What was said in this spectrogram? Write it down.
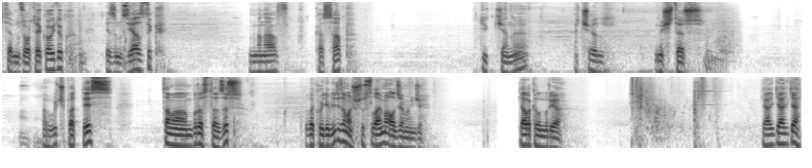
Kitabımızı ortaya koyduk. Yazımızı yazdık. Manav kasap dükkanı açılmıştır. Havuç patates. Tamam burası da hazır. Yola koyabiliriz ama şu slime'ı alacağım önce. Gel bakalım buraya. Gel gel gel.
